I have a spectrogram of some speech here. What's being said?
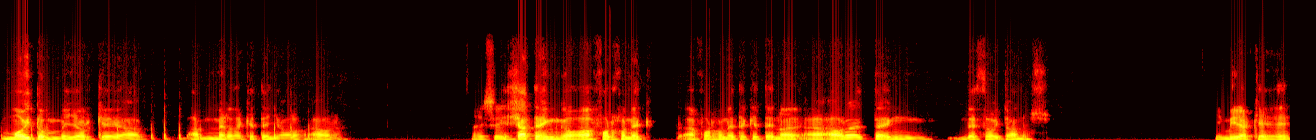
moito mellor que a, a merda que teño agora. Aí sí. Que xa tengo a Forjonet a Forjonete que teño agora ten 18 anos. E mira que, eh?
